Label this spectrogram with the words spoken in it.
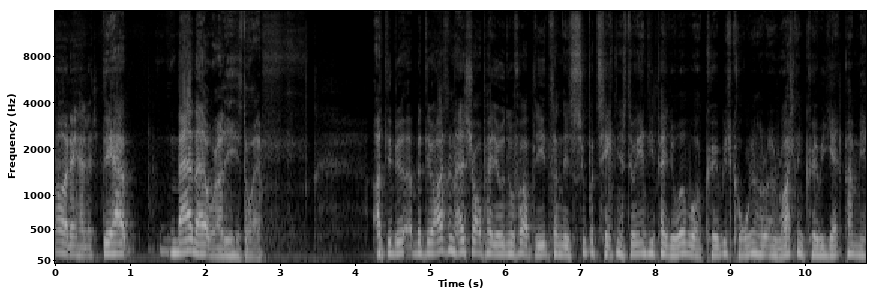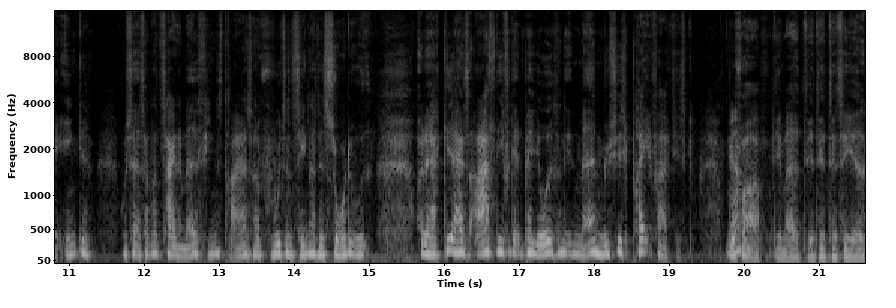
Åh, oh, det er herligt. det er meget, meget underlig historie. Og det, men det var også en meget sjov periode nu for at blive sådan lidt super teknisk. Det var en af de perioder, hvor Kirby's kone, Rosalind Kirby, hjalp ham med at inke. Hun sad sådan og tegnede meget fine streger, så den senere det sorte ud. Og det har givet hans art lige for den periode sådan en meget mystisk præg, faktisk. Ja. For det er meget det, det, detaljeret.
